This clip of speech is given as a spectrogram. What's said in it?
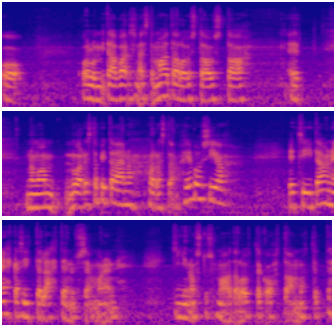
ole ollut mitään varsinaista maataloustaustaa. Et, no mä oon nuoresta pitäen harrastanut hevosia et siitä on ehkä sitten lähtenyt semmoinen kiinnostus maataloutta kohtaan, mutta että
